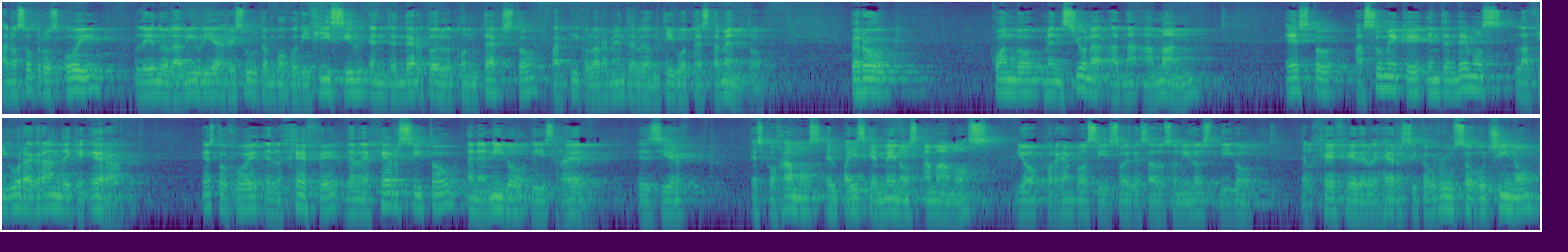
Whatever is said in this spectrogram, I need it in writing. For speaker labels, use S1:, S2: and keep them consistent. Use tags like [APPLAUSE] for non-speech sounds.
S1: A nosotros hoy, leyendo la Biblia, resulta un poco difícil entender todo el contexto, particularmente del Antiguo Testamento. Pero cuando menciona a Naamán, esto asume que entendemos la figura grande que era. Esto fue el jefe del ejército enemigo de Israel. Es decir, escojamos el país que menos amamos. Yo, por ejemplo, si soy de Estados Unidos, digo, el jefe del ejército ruso o chino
